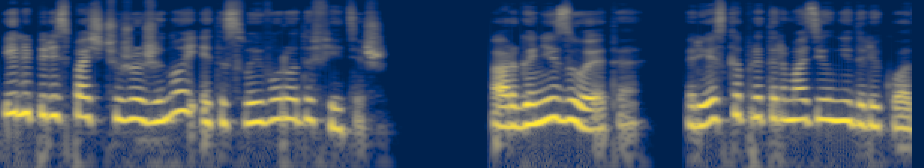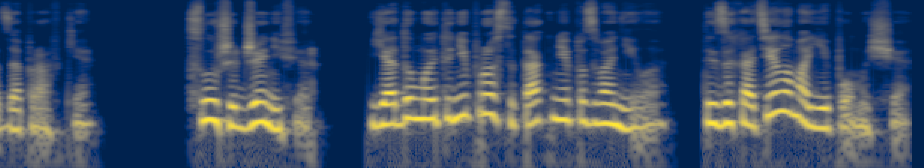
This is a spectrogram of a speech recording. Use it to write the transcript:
Или переспать с чужой женой – это своего рода фетиш? «Организуй это», – резко притормозил недалеко от заправки. «Слушай, Дженнифер, я думаю, ты не просто так мне позвонила. Ты захотела моей помощи.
